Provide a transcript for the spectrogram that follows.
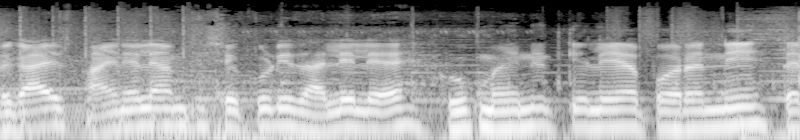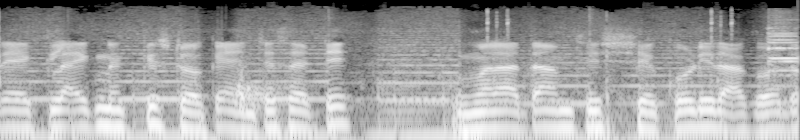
तर काय फायनली आमची शेकोटी झालेली आहे. खूप मेहनत केली आहे पोरांनी. तर एक लाईक नक्कीच ठोका यांच्यासाठी. तुम्हाला आता आमची शेकोटी दाखवतो.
